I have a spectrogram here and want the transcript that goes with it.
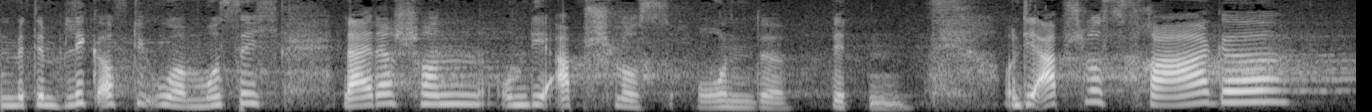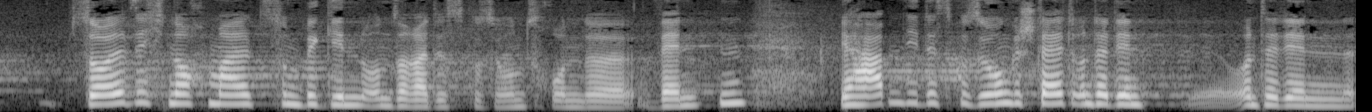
Mit dem Blick auf die Uhr muss ich leider schon um die Abschlussrunde bitten. Und die Abschlussfrage soll sich noch mal zum Beginn unserer Diskussionsrunde wenden. Wir haben die Diskussion gestellt unter den, unter den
